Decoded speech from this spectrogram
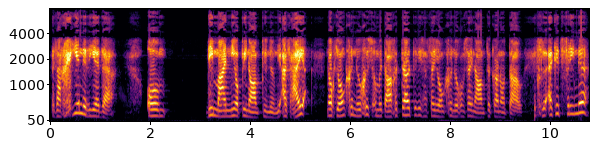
is daar geen rede om die man nie op die naam te noem nie. As hy nog jonk genoeg is om met haar getroud te wees en sy jonk genoeg om sy naam te kan onthou. Ek glo ek het vriende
